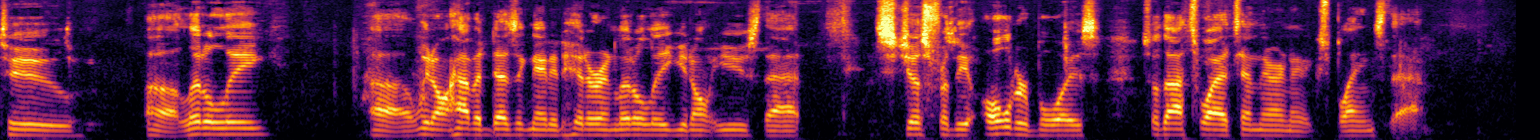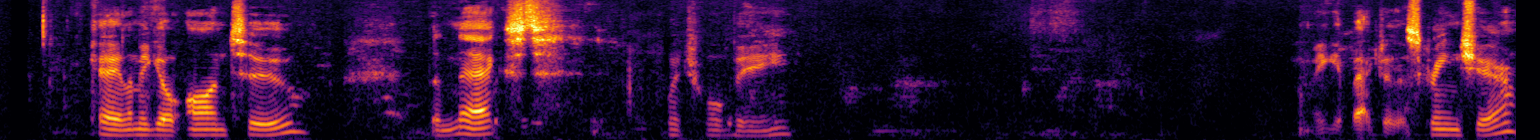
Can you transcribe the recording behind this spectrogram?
to uh, little league. Uh, we don't have a designated hitter in little league. You don't use that. It's just for the older boys, so that's why it's in there and it explains that. Okay, let me go on to the next, which will be. Me get back to the screen share.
